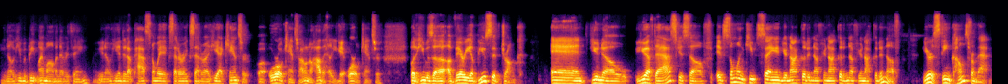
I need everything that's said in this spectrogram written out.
You know, he would beat my mom and everything. You know, he ended up passing away, et cetera, et cetera. He had cancer, uh, oral cancer. I don't know how the hell you get oral cancer, but he was a, a very abusive drunk. And, you know, you have to ask yourself if someone keeps saying you're not good enough, you're not good enough, you're not good enough, your esteem comes from that.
